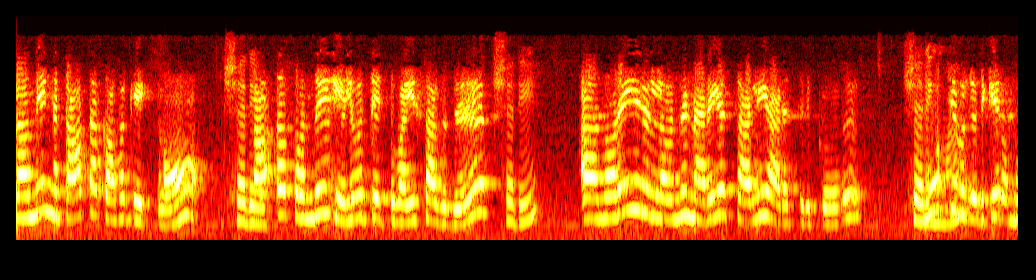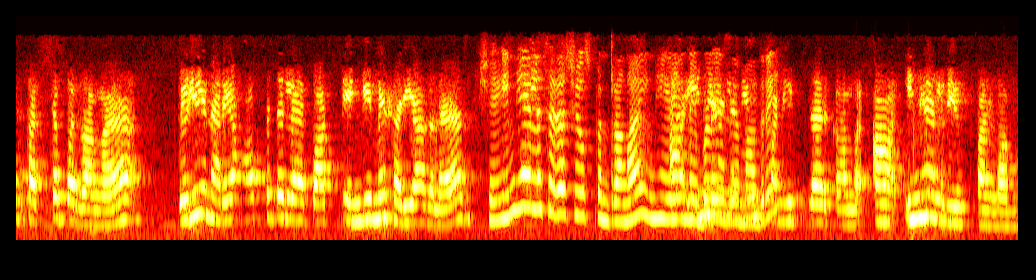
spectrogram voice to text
நான் வந்து எங்க தாத்தாக்காக கேட்கணும் சரி. தாத்தாக்கு வந்து 78 வயசாகுது. சரி. ஆஹ், நுரையீரல்ல வந்து நிறைய சளி அடைச்சிருக்கு. சரிங்கம்மா மூச்சு விடுறதுக்கே ரொம்ப கஷ்டப்படுறாங்க. வெளிய நிறைய ஹாஸ்பிட்டல்ல பார்த்து எங்கேயுமே சரியாகல. சரி இன்ஹேலர்ஸ் ஏதாச்சும் யூஸ் பண்றாங்களா? இன்ஹேலர் நெபுலைசர் மாதிரி? பண்ணிட்டு தான் இருக்காங்க. ஆ இன்ஹேலர் யூஸ் பண்றாங்க.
